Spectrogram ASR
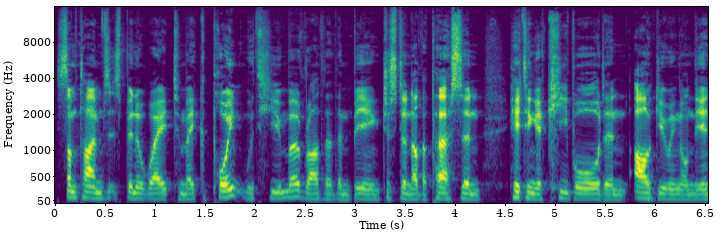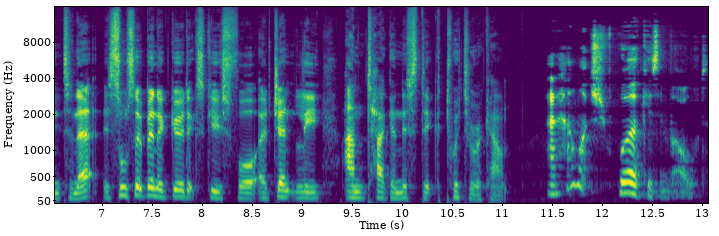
Sometimes it's been a way to make a point with humour rather than being just another person hitting a keyboard and arguing on the internet. It's also been a good excuse for a gently antagonistic Twitter account. And how much work is involved?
